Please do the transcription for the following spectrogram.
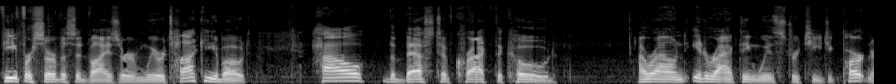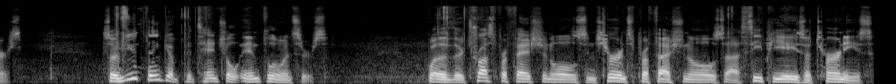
fee for service advisor, and we were talking about how the best have cracked the code around interacting with strategic partners. So if you think of potential influencers, whether they're trust professionals, insurance professionals, uh, CPAs, attorneys,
